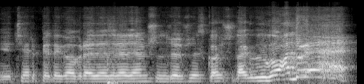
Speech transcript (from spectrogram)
Nie cierpię tego w Red Dead Redemption, że wszystko się tak długo ładuje!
